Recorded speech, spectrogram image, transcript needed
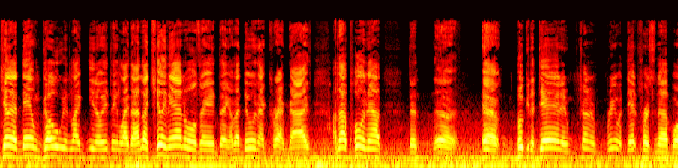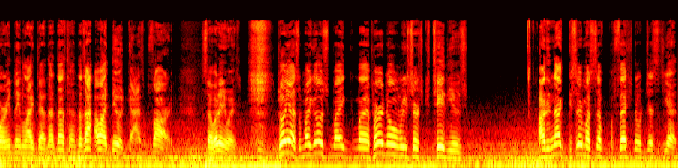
killing a damn goat and like you know anything like that. I'm not killing animals or anything. I'm not doing that crap, guys. I'm not pulling out the the. Uh, Book of the Dead and trying to bring up a dead person up or anything like that. that that's, that's not how I do it, guys. I'm sorry. So, but anyways, so yeah, so my ghost, my my paranormal research continues. I do not consider myself professional just yet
